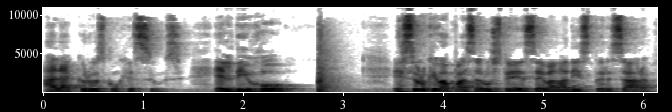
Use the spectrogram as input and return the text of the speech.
a la cruz con Jesús. Él dijo, eso es lo que va a pasar. Ustedes se van a dispersar,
